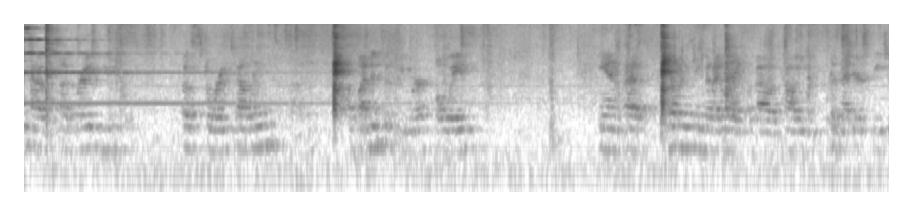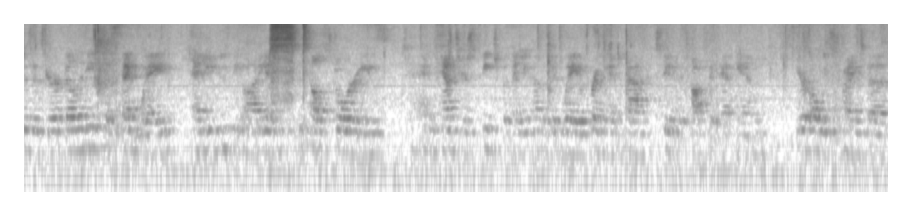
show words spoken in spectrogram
you have a great use of storytelling, um, abundance of humor, always. And uh, the other thing that I like about how you present your speeches is your ability to segue, and you use the audience to tell stories to enhance your speech, but then you have a good way of bringing it back to the topic at hand. You're always trying to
